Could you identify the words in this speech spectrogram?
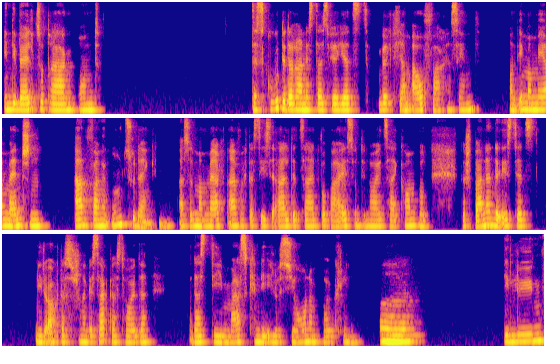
in die Welt zu tragen. Und das Gute daran ist, dass wir jetzt wirklich am Aufwachen sind und immer mehr Menschen anfangen umzudenken. Also man merkt einfach, dass diese alte Zeit vorbei ist und die neue Zeit kommt. Und das Spannende ist jetzt, wie du auch das schon gesagt hast heute, dass die Masken, die Illusionen bröckeln. Mhm. Die Lügen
